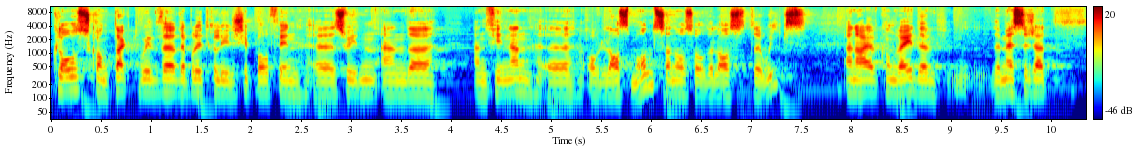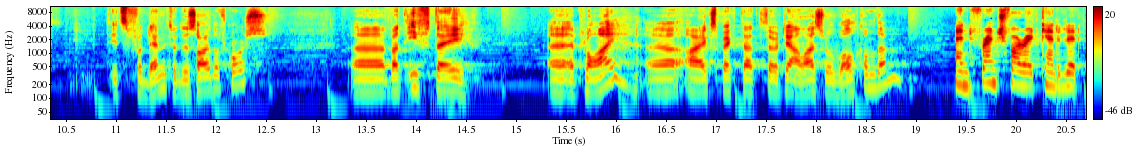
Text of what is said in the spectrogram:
close contact with uh, the political leadership both in uh, Sweden and, uh, and Finland uh, over the last months and also the last uh, weeks. And I have conveyed the, the message that it's for them to decide, of course. Uh, but if they uh, apply, uh, I expect that 30 allies will welcome them. And French far right candidate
